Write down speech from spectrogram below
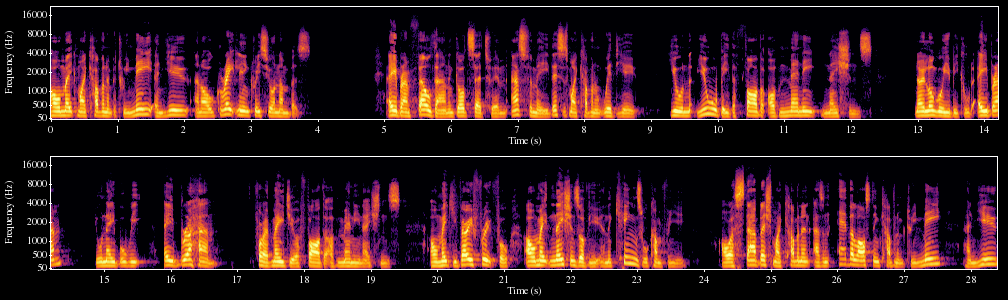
I will make my covenant between me and you, and I will greatly increase your numbers. Abraham fell down, and God said to him, As for me, this is my covenant with you. You will, you will be the father of many nations. No longer will you be called Abram, your name will be Abraham, for I have made you a father of many nations. I will make you very fruitful. I will make nations of you, and the kings will come from you. I will establish my covenant as an everlasting covenant between me and you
